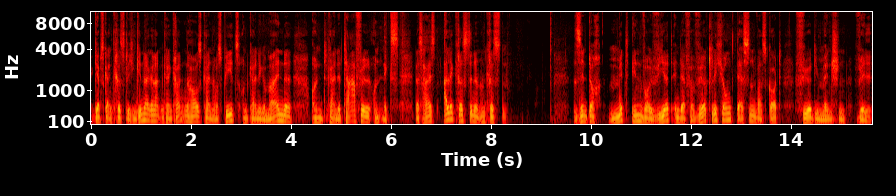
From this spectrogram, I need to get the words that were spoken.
gäbe es keinen christlichen Kindergarten, kein Krankenhaus, kein Hospiz und keine Gemeinde und keine Tafel und nix. Das heißt, alle Christinnen und Christen sind doch mit involviert in der Verwirklichung dessen, was Gott für die Menschen will.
